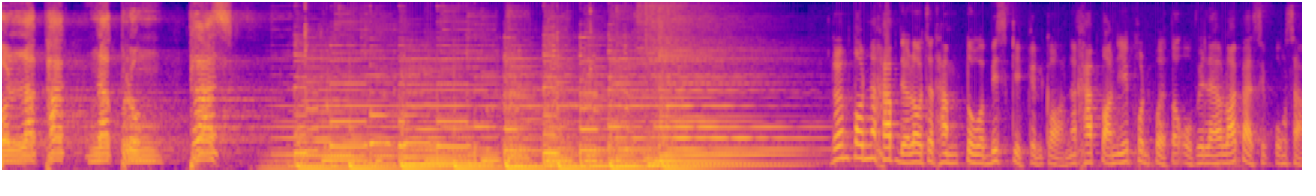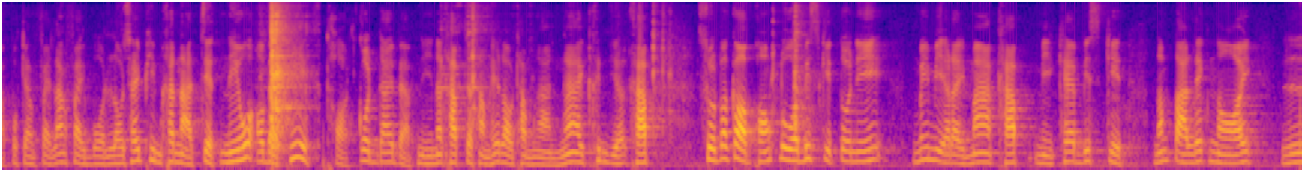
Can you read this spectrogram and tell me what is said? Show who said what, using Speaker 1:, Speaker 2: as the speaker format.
Speaker 1: พลพักนักปรุง plus
Speaker 2: เริ่มต้นนะครับ เดี๋ยวเราจะทำตัวบิสกิตกันก่อนนะครับ ตอนนี้พลเปิดเตาอบไว้แล้ว 180 องศาโปรแกรมไฟล่างไฟบน เราใช้พิมพ์ขนาด 7 นิ้ว เอาแบบที่ถอดก้นได้แบบนี้นะครับ จะทำให้เราทำงานง่ายขึ้นเยอะครับ ส่วนประกอบของตัวบิสกิตตัวนี้ไม่มีอะไรมากครับ มีแค่บิสกิตน้ำตาลเล็กน้อย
